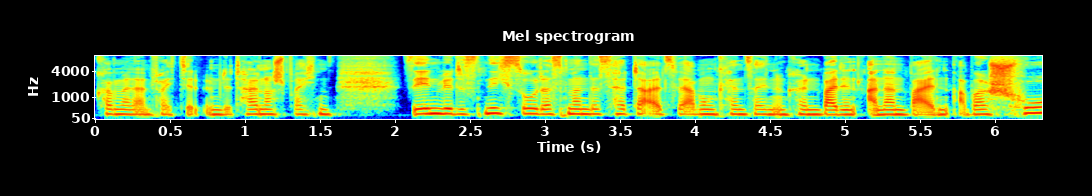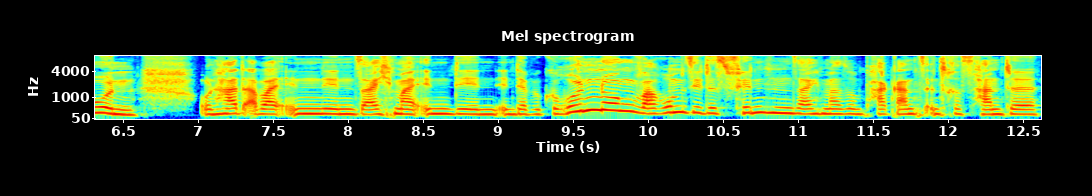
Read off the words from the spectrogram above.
können wir dann vielleicht im Detail noch sprechen, sehen wir das nicht so, dass man das hätte als Werbung kennzeichnen können, bei den anderen beiden aber schon. Und hat aber in den, sag ich mal, in den, in der Begründung, warum sie das finden, sag ich mal, so ein paar ganz interessante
